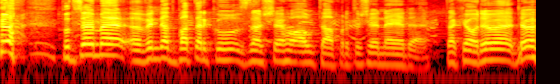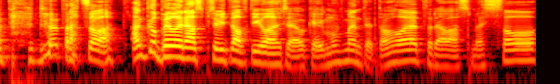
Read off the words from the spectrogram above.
Potřebujeme eh, vyndat baterku z našeho auta, protože nejede. Tak jo, jdeme, jdeme, jdeme pracovat. Uncle Billy nás přivítal v téhle hře. OK, movement je tohle, to dává smysl.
